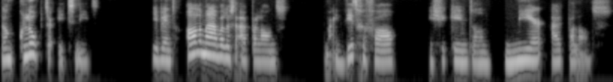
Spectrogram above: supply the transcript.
Dan klopt er iets niet. Je bent allemaal wel eens uit balans, maar in dit geval is je kind dan meer uit balans.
